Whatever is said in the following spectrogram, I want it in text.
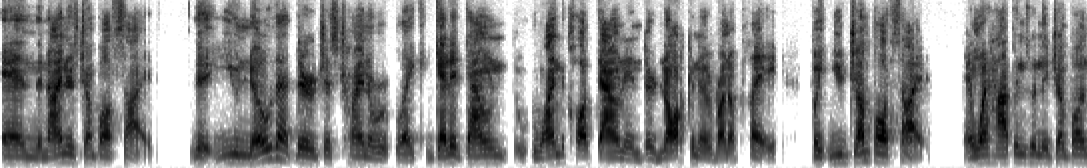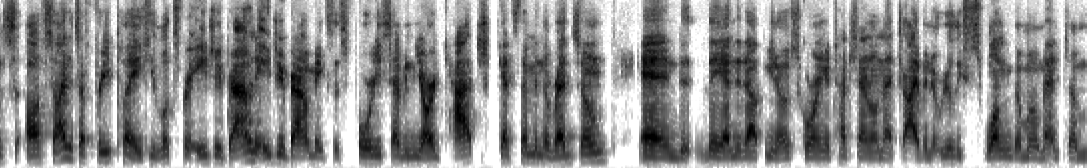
and the Niners jump offside. That you know that they're just trying to like get it down, wind the clock down, and they're not going to run a play. But you jump offside, and what happens when they jump on offside? It's a free play. He looks for AJ Brown. AJ Brown makes this 47 yard catch, gets them in the red zone, and they ended up, you know, scoring a touchdown on that drive, and it really swung the momentum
